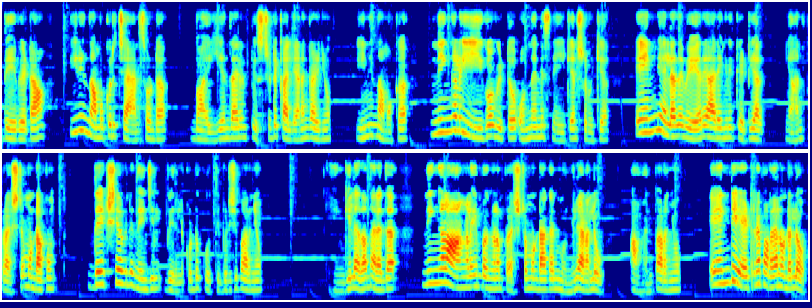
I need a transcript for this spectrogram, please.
ദേവേട്ടാ ഇനി നമുക്കൊരു ചാൻസ് ഉണ്ട്. ബൈ എന്തായാലും ട്വിസ്റ്റിട്ട് കല്യാണം കഴിഞ്ഞു. ഇനി നമുക്ക് നിങ്ങൾ ഈ ഈഗോ വിട്ട് ഒന്ന് എന്നെ സ്നേഹിക്കാൻ ശ്രമിക്കുക എന്നെ അല്ലാതെ വേറെ ആരെങ്കിലും കെട്ടിയാൽ ഞാൻ പ്രശ്നമുണ്ടാക്കും. ദക്ഷ അവന്റെ നെഞ്ചിൽ വിരൽ കൊണ്ട് കുത്തിപ്പിടിച്ച് പറഞ്ഞു എങ്കിലതാ നല്ലത്. നിങ്ങൾ ആങ്ങളെയും പെങ്ങളും പ്രശ്നമുണ്ടാക്കാൻ മുന്നിലാണല്ലോ അവൻ പറഞ്ഞു. എന്റെ ഏട്ടനെ പറഞ്ഞാലുണ്ടല്ലോ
